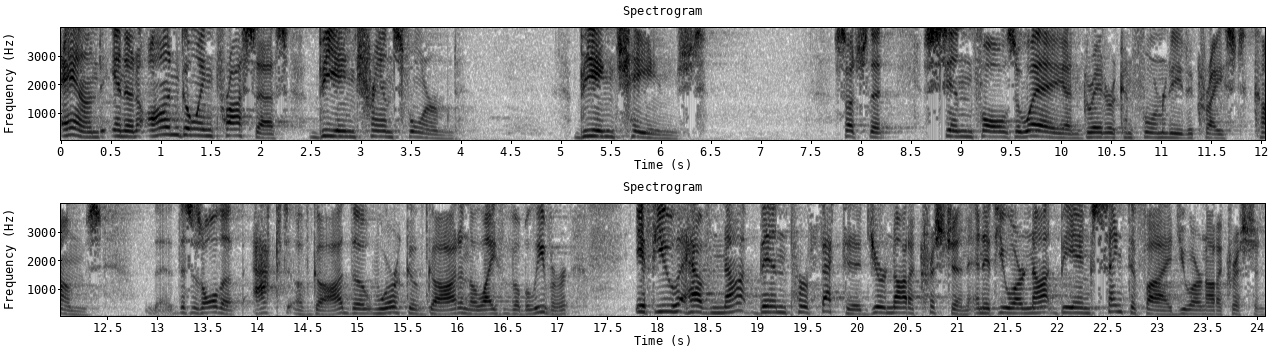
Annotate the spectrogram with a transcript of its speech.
and in an ongoing process, being transformed, being changed, such that sin falls away and greater conformity to Christ comes. This is all the act of God, the work of God in the life of a believer. If you have not been perfected, you're not a Christian. And if you are not being sanctified, you are not a Christian.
